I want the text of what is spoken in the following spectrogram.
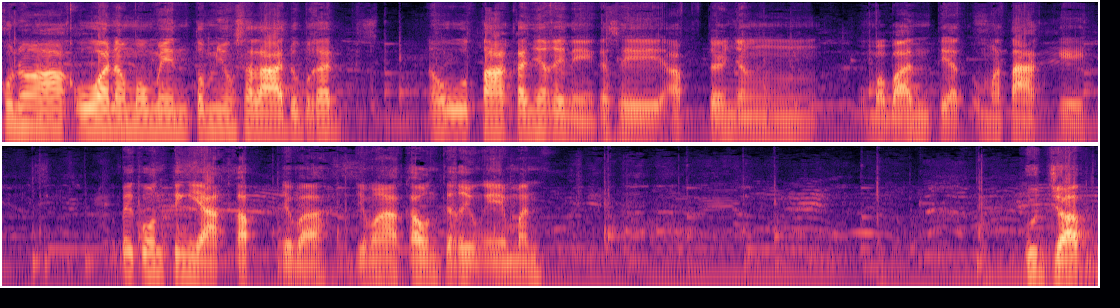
Ako nakakakuha ng momentum yung salado, Brad. Nauutakan niya rin eh, kasi after niyang umabante at umatake, may konting yakap, di ba? Di maka-counter yung Eman. Good job.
